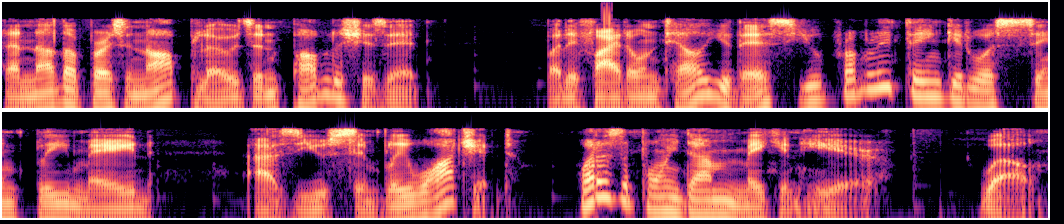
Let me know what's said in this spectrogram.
and another person uploads and publishes it. But if I don't tell you this, you probably think it was simply made as you simply watch it. What is the point I'm making here? Well,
